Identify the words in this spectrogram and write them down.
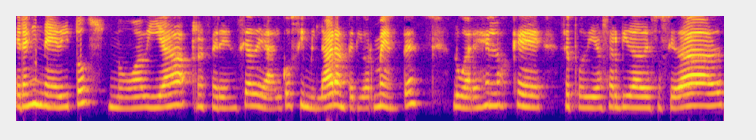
Eran inéditos, no había referencia de algo similar anteriormente, lugares en los que se podía hacer vida de sociedad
